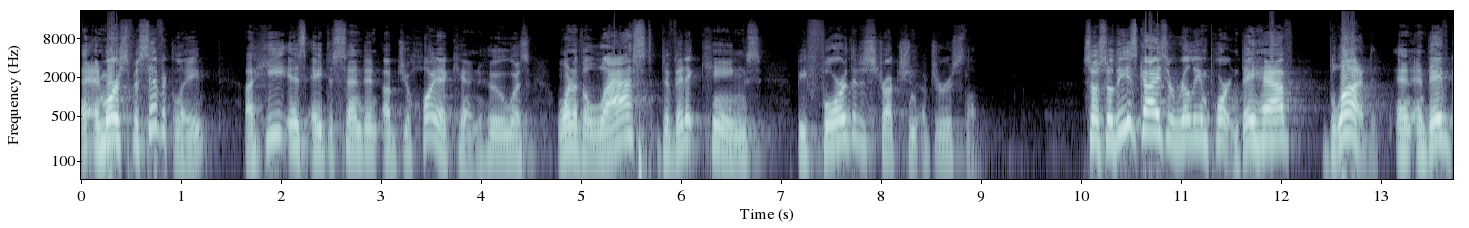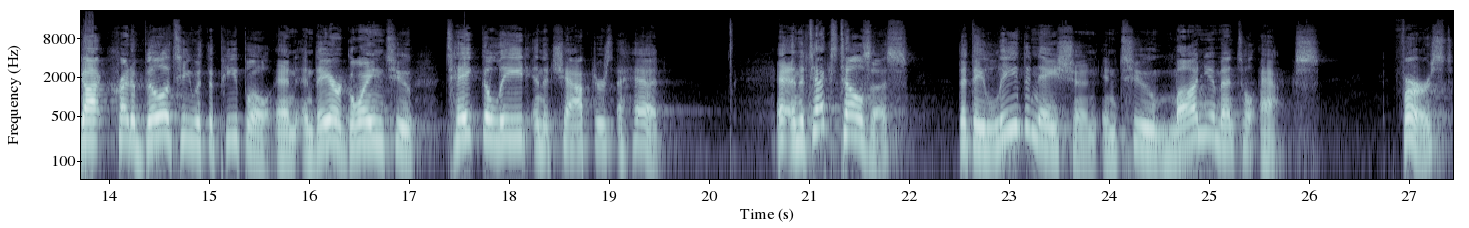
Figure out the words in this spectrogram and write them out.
And more specifically, uh, he is a descendant of Jehoiakim, who was one of the last Davidic kings before the destruction of Jerusalem. So, so these guys are really important. They have blood and, and they've got credibility with the people, and, and they are going to take the lead in the chapters ahead. And, and the text tells us that they lead the nation in two monumental acts. First,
